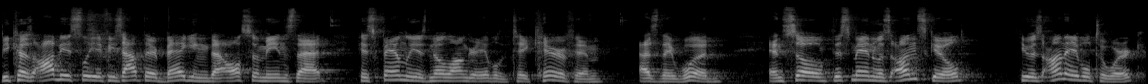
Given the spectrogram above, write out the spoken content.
Because obviously, if he's out there begging, that also means that his family is no longer able to take care of him as they would. And so, this man was unskilled, he was unable to work,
